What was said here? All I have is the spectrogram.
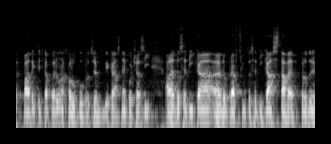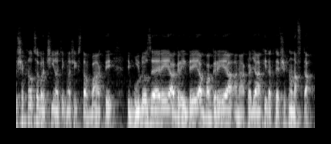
v pátek teďka pojedou na chalupu, protože je krásné počasí, ale to se týká dopravců, to se týká staveb, protože všechno, co vrčí na těch našich stavbách, ty, ty buldozery a gradery a bagry a, a nákladáky, tak to je všechno nafta.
